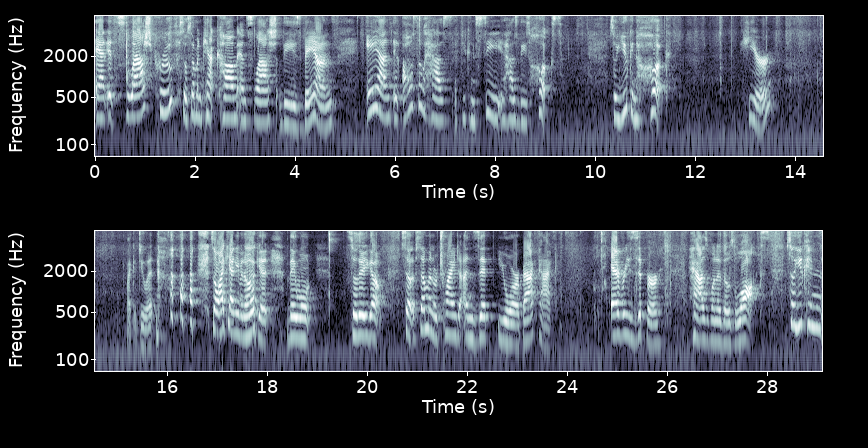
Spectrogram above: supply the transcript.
and it's slash proof so someone can't come and slash these bands and it also has if you can see it has these hooks. So you can hook here if I could do it so I can't even hook it they won't. So there you go. So if someone were trying to unzip your backpack every zipper has one of those locks. So you can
